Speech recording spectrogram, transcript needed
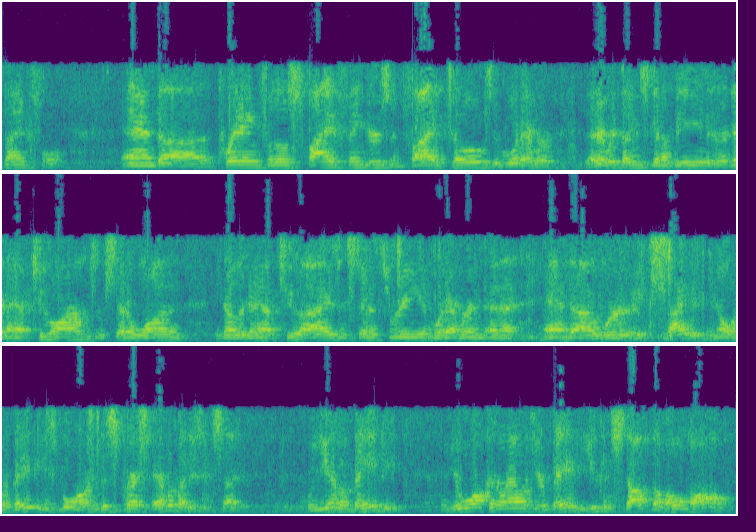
thankful. And uh, praying for those five fingers and five toes and whatever that everything's going to be, they're going to have two arms instead of one, and you know, they're going to have two eyes instead of three and whatever, and and, uh, and uh, we're excited. You know, when a baby's born, this fresh, everybody's excited. When you have a baby, when you're walking around with your baby, you can stop the whole mall.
